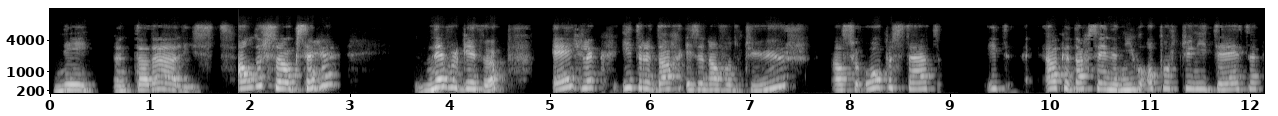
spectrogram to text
Nee, een tada-list. Anders zou ik zeggen, never give up. Eigenlijk, iedere dag is een avontuur. Als je open staat, elke dag zijn er nieuwe opportuniteiten.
